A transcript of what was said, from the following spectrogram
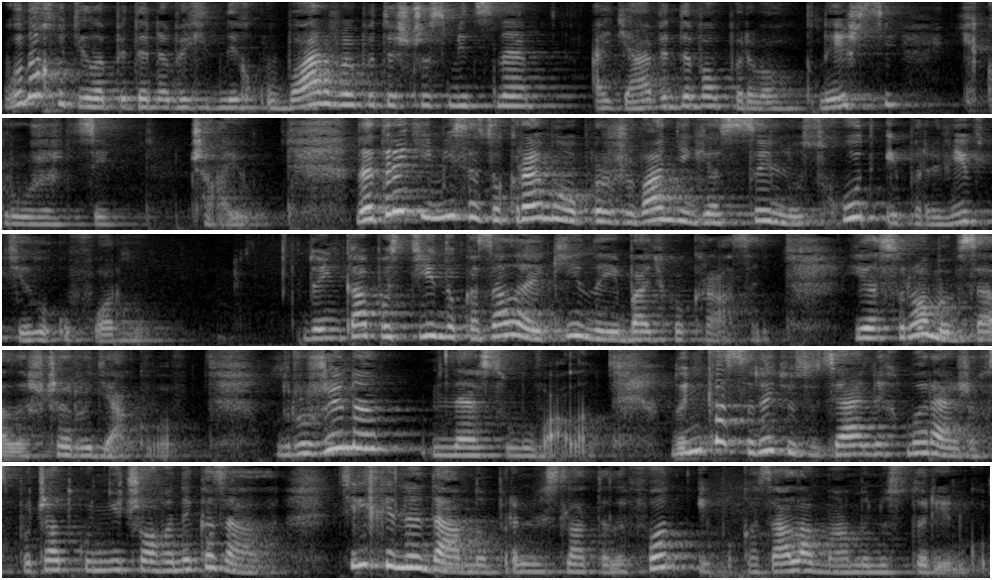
Вона хотіла піти на вихідних у бар випити щось міцне, а я віддавав перевагу книжці і кружечці чаю. На третій місяць окремого проживання я сильно схуд і перевів тіло у форму. Донька постійно казала, який неї батько красень. Я соромився, але щиро дякував. Дружина не сумувала. Донька сидить у соціальних мережах. Спочатку нічого не казала, тільки недавно принесла телефон і показала мамину сторінку.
